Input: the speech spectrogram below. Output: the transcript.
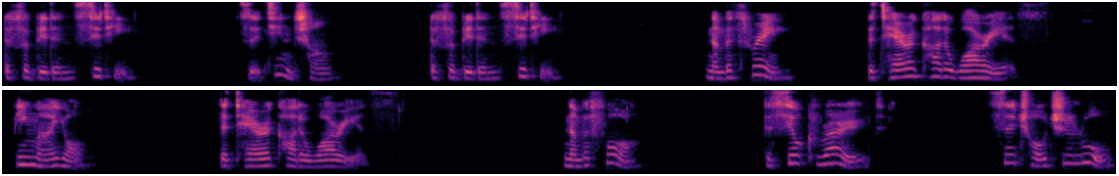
the Forbidden City, Zijincheng the Forbidden City. Number three, the Terracotta Warriors, 兵马俑, the Terracotta Warriors. Number four, the Silk Road, 丝绸之路,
